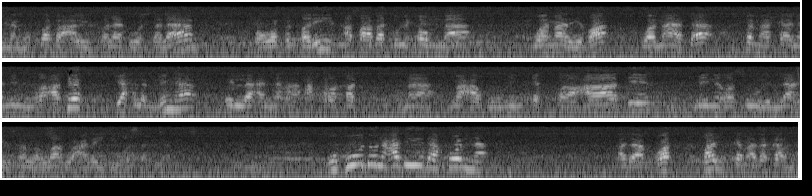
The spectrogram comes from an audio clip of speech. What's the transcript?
من المصطفى عليه الصلاة والسلام وهو في الطريق أصابته الحمى ومرض ومات فما كان من امرأته جهلا منها إلا أنها أحرقت ما معه من إقطاعات من رسول الله صلى الله عليه وسلم. وفود عديدة قلنا هذا وفد طيب كما ذكرنا.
